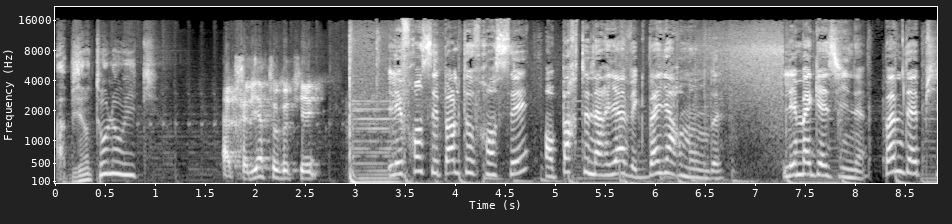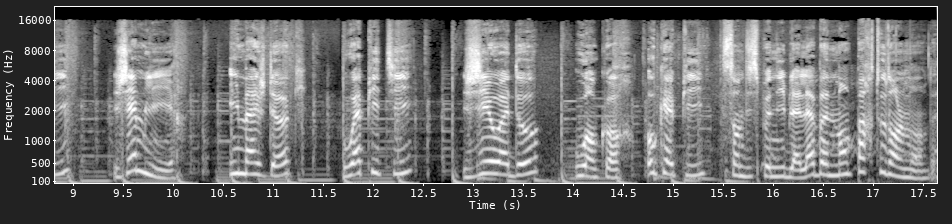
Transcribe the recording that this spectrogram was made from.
À bientôt Loïc. À très bientôt Gauthier. Les Français parlent au français en partenariat avec Bayard Monde. Les magazines Pomme d'Api, J'aime lire, Image Doc, Wapiti, GeoAdo ou encore Okapi sont disponibles à l'abonnement partout dans le monde.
